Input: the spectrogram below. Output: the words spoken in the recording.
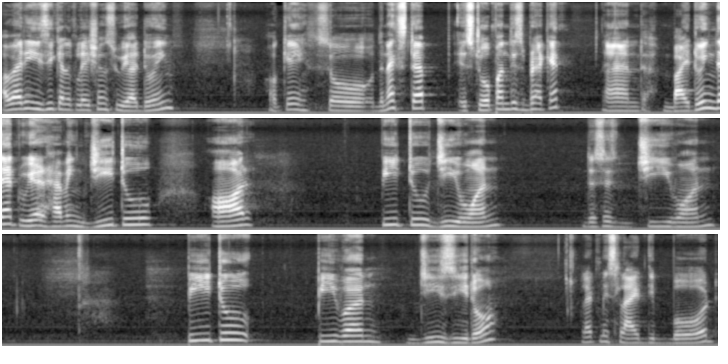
a very easy calculations we are doing. Okay so the next step is to open this bracket. And by doing that we are having G2 or P2 G1 this is G1 P2 P1 G0 let me slide the board.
